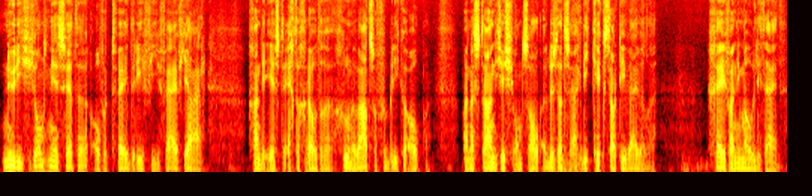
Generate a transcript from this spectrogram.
nu die stations neerzetten, over twee, drie, vier, vijf jaar gaan de eerste echte grote groene waterstoffabrieken open. Maar dan staan die stations al. Dus dat is eigenlijk die kickstart die wij willen geven aan die mobiliteit.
